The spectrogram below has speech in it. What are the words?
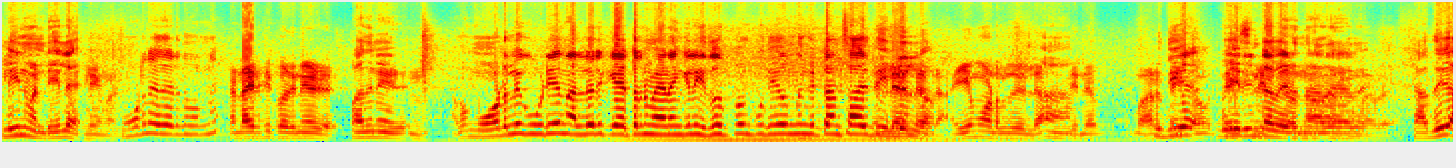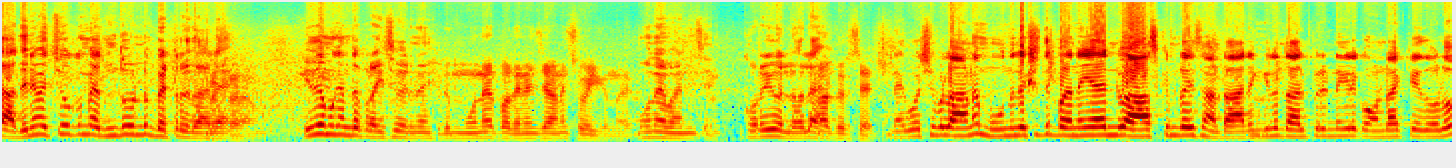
ക്ലീൻ വണ്ടി അല്ലേ? മോഡൽ ഏതായിരുന്നു പറഞ്ഞത് രണ്ടായിരത്തി പതിനേഴ്. പതിനേഴ്. അപ്പൊ മോഡൽ കൂടിയ നല്ലൊരു കേട്ടൻ വേണമെങ്കിൽ ഇതിപ്പം പുതിയൊന്നും കിട്ടാൻ സാധ്യതയില്ലല്ലോ. ഈ മോഡലില്ല പുതിയ വേരിന്റെ വരുന്നത്. അതെ അതെ. അത് അതിനെ വെച്ച് നോക്കുമ്പോൾ എന്തുകൊണ്ടും ബെറ്റർ ഇതാ അല്ലേ? ഇത് നമുക്ക് എന്താ പ്രൈസ് വരുന്നത് ഇത് മൂന്ന് പതിനഞ്ചാണ് ചോദിക്കുന്നത്. മൂന്നേ പതിനഞ്ച്. കുറയുമല്ലോ അല്ലേ? തീർച്ചയായിട്ടും. നെഗോഷ്യബിൾ ആണ്. മൂന്ന് ലക്ഷത്തി പതിനയ്യായിരം രൂപ ആസ്കിം പ്രൈസ് ആണ് ആരെങ്കിലും താല്പര്യം ഉണ്ടെങ്കിൽ കോൺടാക്ട് ചെയ്തോളൂ.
